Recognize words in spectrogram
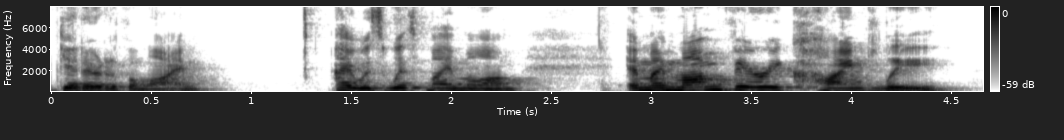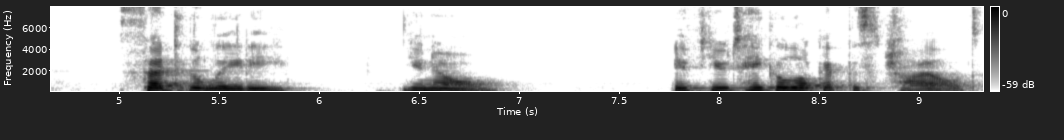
get out of the line. I was with my mom, and my mom very kindly said to the lady, You know, if you take a look at this child,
